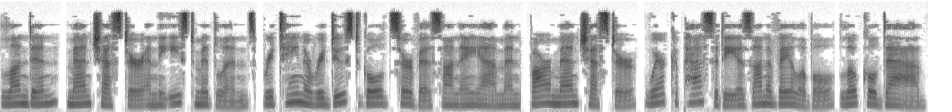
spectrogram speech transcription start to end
London, Manchester and the East Midlands, retain a reduced gold service on AM and Bar Manchester, where capacity is unavailable local DAB,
